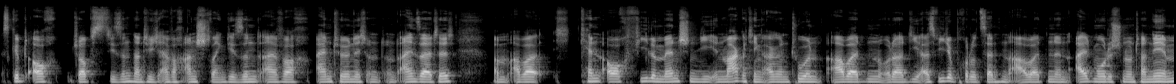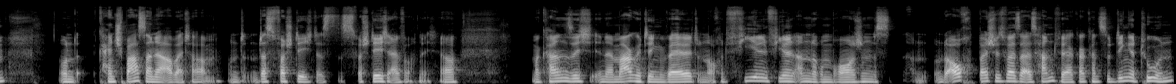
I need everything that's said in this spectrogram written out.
es gibt auch Jobs, die sind natürlich einfach anstrengend, die sind einfach eintönig und, und einseitig. Ähm, aber ich kenne auch viele Menschen, die in Marketingagenturen arbeiten oder die als Videoproduzenten arbeiten in altmodischen Unternehmen und keinen Spaß an der Arbeit haben. Und, das verstehe ich, das, das verstehe ich einfach nicht. Ja. Man kann sich in der Marketingwelt und auch in vielen, vielen anderen Branchen das, und auch beispielsweise als Handwerker kannst du Dinge tun,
